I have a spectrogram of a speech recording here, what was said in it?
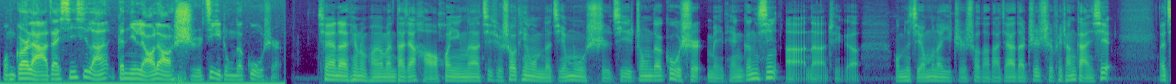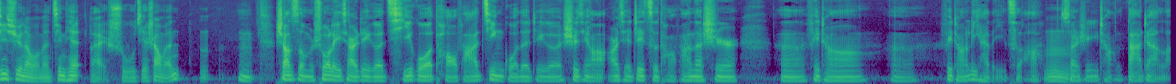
我们哥俩在新西兰跟您聊聊《史记》中的故事。亲爱的听众朋友们，大家好，欢迎呢继续收听我们的节目《史记》中的故事，每天更新啊。那这个我们的节目呢一直受到大家的支持，非常感谢。那继续呢，我们今天来书接上文，嗯。嗯，上次我们说了一下这个齐国讨伐晋国的这个事情啊，而且这次讨伐呢是，嗯，非常嗯非常厉害的一次啊，嗯，算是一场大战了。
